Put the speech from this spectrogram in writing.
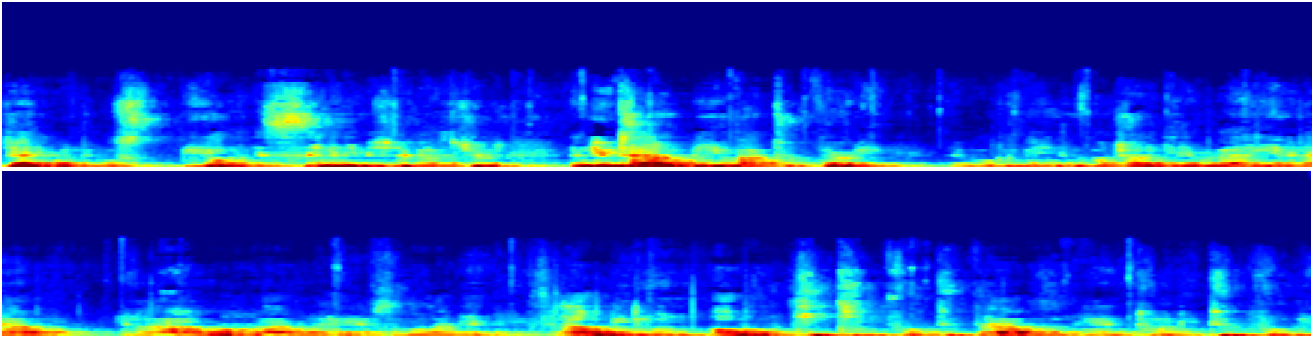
January, and it will be held at Gethsemane Missionary Baptist Church. The new time will be about 2.30 that we'll convene, and we're to try to get everybody in and out in an hour or hour and a half, somewhere like that. And I will be doing all of the teaching for 2022 for the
